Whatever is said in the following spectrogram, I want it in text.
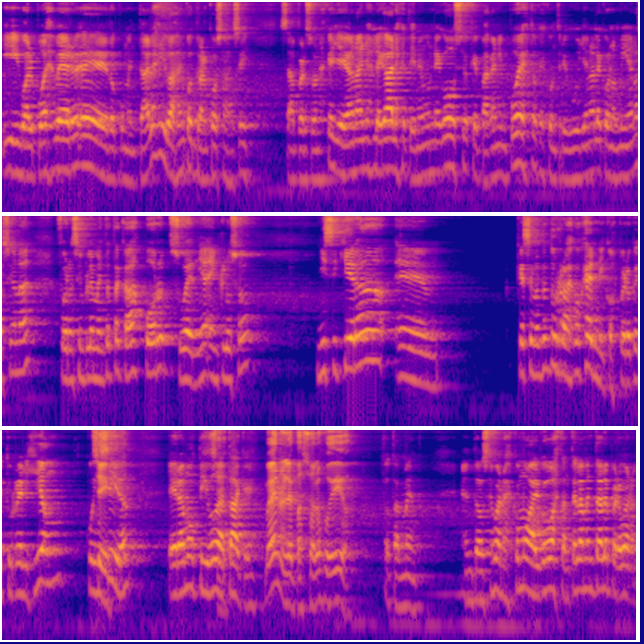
Y igual puedes ver eh, documentales y vas a encontrar cosas así. sea, personas que llevan años legales, que tienen un negocio, que pagan impuestos, que contribuyen a la economía nacional, fueron simplemente atacadas por su etnia e incluso ni siquiera eh, que se noten tus rasgos étnicos, pero que tu religión coincida, era motivo de ataque. Bueno, le pasó a los judíos. Totalmente. Entonces, bueno, es como algo bastante lamentable, pero bueno,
